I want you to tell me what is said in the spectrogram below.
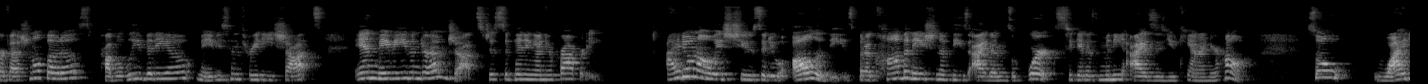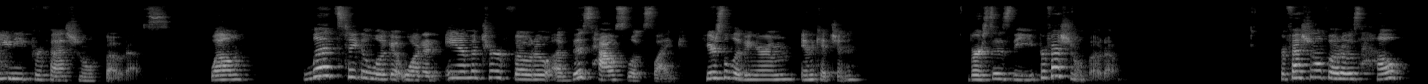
Professional photos, probably video, maybe some 3D shots, and maybe even drone shots, just depending on your property. I don't always choose to do all of these, but a combination of these items works to get as many eyes as you can on your home. So, why do you need professional photos? Well, let's take a look at what an amateur photo of this house looks like. Here's the living room and the kitchen versus the professional photo. Professional photos help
